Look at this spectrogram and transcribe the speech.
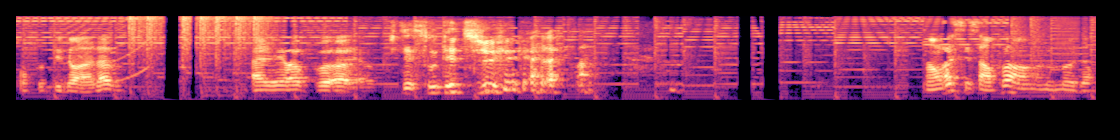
Sans sauter dans la lave. Allez hop, euh, je t'ai sauté dessus à la fin. En vrai, c'est sympa, hein, le mode. Hein.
